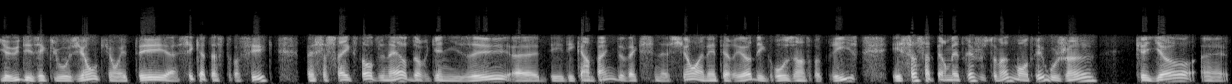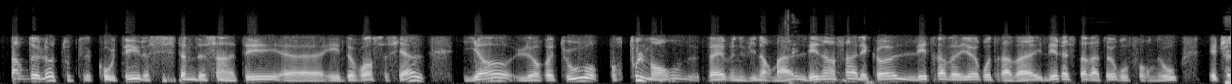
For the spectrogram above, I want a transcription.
il y a eu des éclosions qui ont été assez catastrophiques. Ben, ça serait extraordinaire d'organiser euh, des, des campagnes de vaccination à l'intérieur des grosses entreprises. Et ça, ça permettrait justement de montrer aux gens qu'il y a, euh, par-delà tout le côté, le système de santé euh, et devoir social, il y a le retour pour tout le monde vers une vie normale. Les enfants à l'école, les travailleurs au travail, les restaurateurs aux fourneaux, etc.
